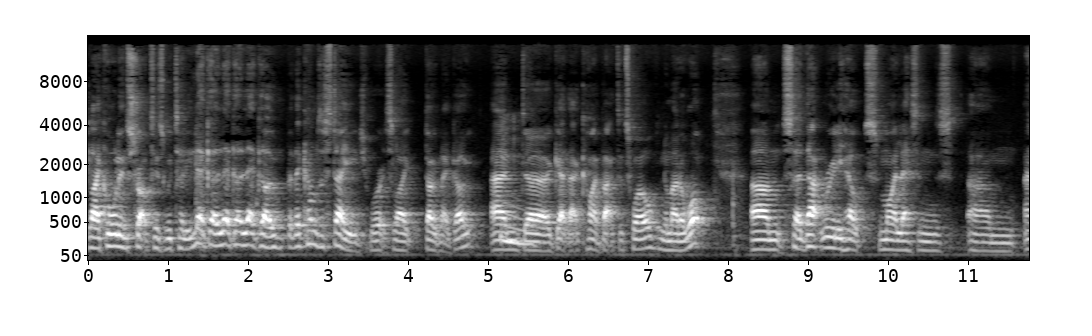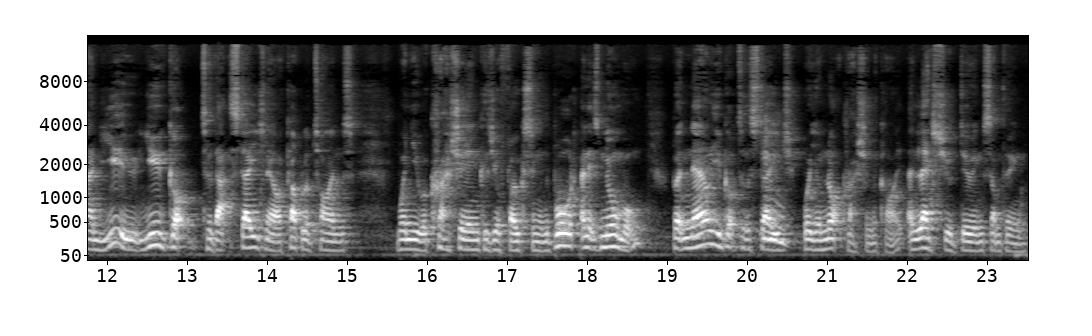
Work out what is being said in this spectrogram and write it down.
like all instructors, we tell you let go, let go, let go. But there comes a stage where it's like don't let go and uh, get that kite back to twelve, no matter what. Um, so that really helps my lessons. Um, and you, you got to that stage now a couple of times when you were crashing because you're focusing on the board, and it's normal. But now you've got to the stage where you're not crashing the kite, unless you're doing something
